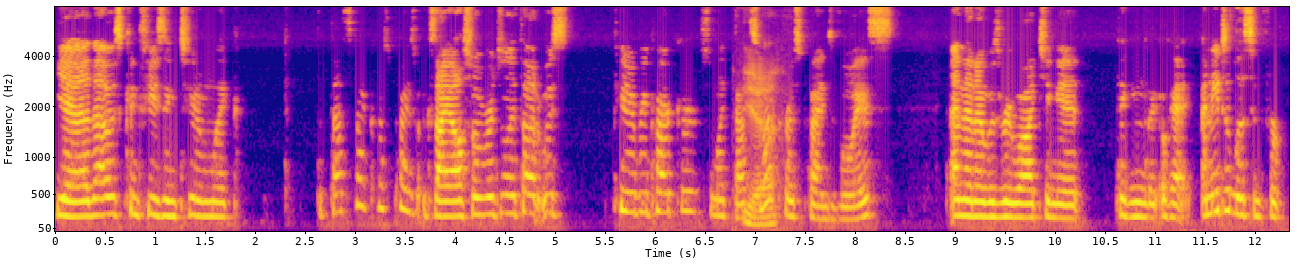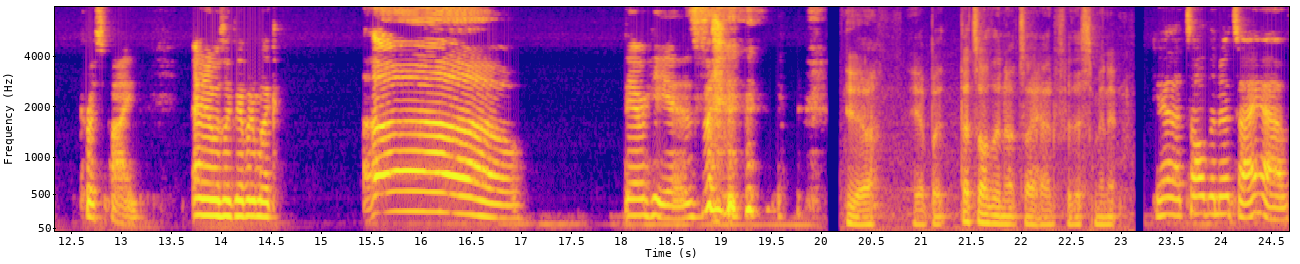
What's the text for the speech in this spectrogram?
yeah, that was confusing too. I'm like, but that's not Chris Pine's Because I also originally thought it was Peter B. Parker. So I'm like, that's Yeah. not Chris Pine's voice. And then I was rewatching it, thinking, like, okay, I need to listen for Chris Pine. And it was like that, but I'm like, oh, there he is. Yeah, yeah. But that's all the notes I had for this minute. yeah, that's all the notes I have.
